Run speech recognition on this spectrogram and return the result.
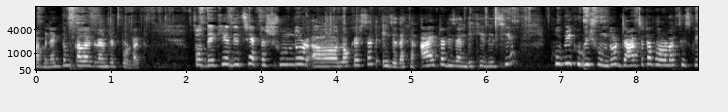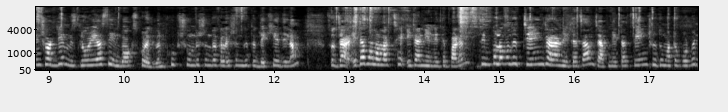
পাবেন, একদম কালার গ্রান্টেড প্রোডাক্ট তো দেখিয়ে দিচ্ছি একটা সুন্দর লকেট সেট এই যে দেখেন, আরেকটা ডিজাইন দেখিয়ে দিচ্ছি। খুবই খুবই সুন্দর। যার যেটা ভালো লাগছে স্ক্রিনশট দিয়ে মিস গ্লোরিয়াস ইনবক্স করে দেবেন। খুব সুন্দর সুন্দর কালেকশন কিন্তু দেখিয়ে দিলাম। তো যার এটা ভালো লাগছে, এটা নিয়ে নিতে পারেন। সিম্পলের মধ্যে চেইন যারা নিতে চান, যে আপনি এটা চেইন শুধুমাত্র পড়বেন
